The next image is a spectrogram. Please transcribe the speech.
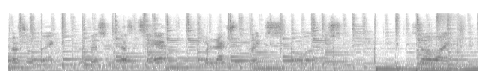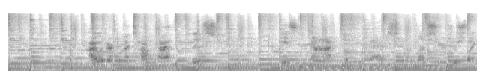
special thing with this, and it doesn't say it, but it actually breaks balloons. So like, I would recommend Top Path. This is not the best unless you're just like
